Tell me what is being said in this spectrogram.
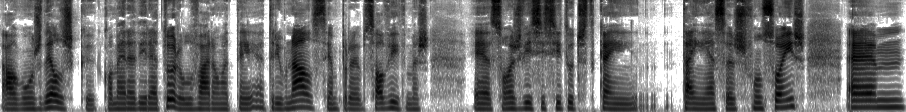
alguns deles que, como era diretor, o levaram até a tribunal, sempre absolvido, mas é, são as vicissitudes de quem tem essas funções. Um,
